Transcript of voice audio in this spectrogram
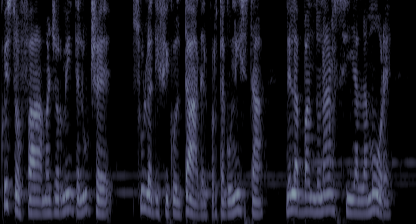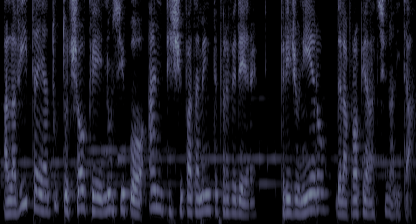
Questo fa maggiormente luce sulla difficoltà del protagonista nell'abbandonarsi all'amore, alla vita e a tutto ciò che non si può anticipatamente prevedere, prigioniero della propria razionalità.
